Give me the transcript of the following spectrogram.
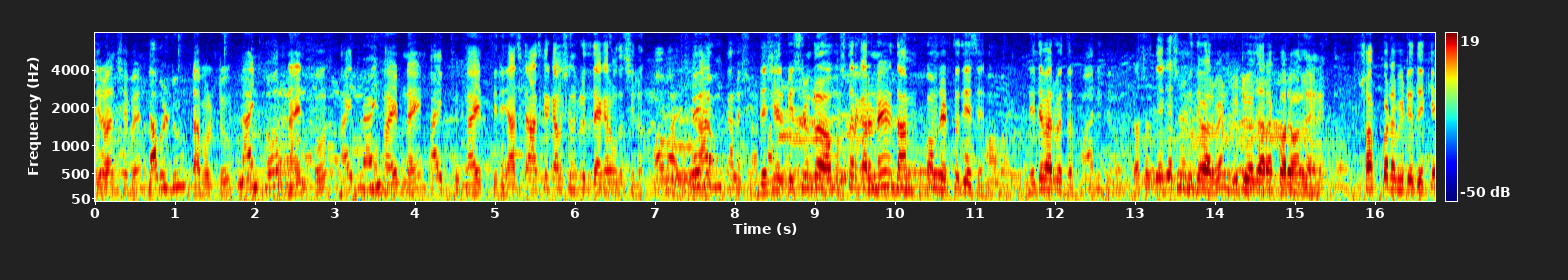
Zero one seven double two double two nine four nine four five nine five nine five three. আজকে আজকের কালেকশনগুলো তো দেখার মতো ছিল। দেশের বিশৃঙ্খলার অবস্থার কারণে দাম কম রেট তো দিয়েছেন। নিতে পারবে তো? হ্যাঁ দর্শক দেখে শুনে নিতে পারবেন ভিডিও যারা করে অনলাইনে সব কটা ভিডিও দেখে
